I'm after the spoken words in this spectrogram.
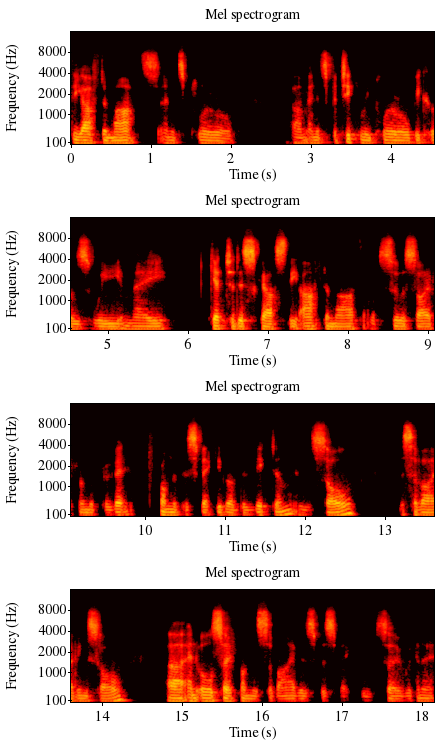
the aftermaths and it's plural um, and it's particularly plural because we may get to discuss the aftermath of suicide from the prevent, from the perspective of the victim and the soul the surviving soul uh, and also from the survivor's perspective. So we're going to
